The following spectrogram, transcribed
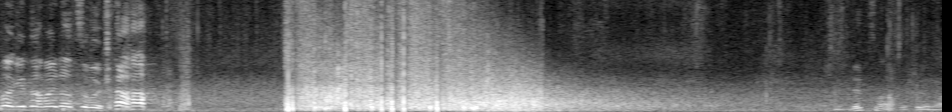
Diesmal geht er weiter zurück. Die blitzen auch so schön, ne?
